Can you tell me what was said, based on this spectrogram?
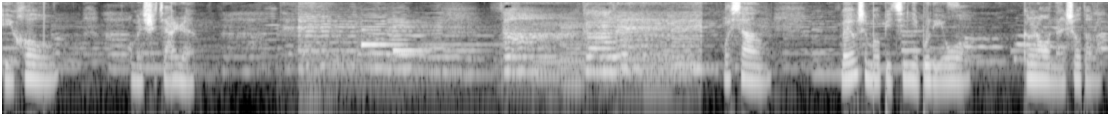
以后我们是家人。我想，没有什么比起你不理我，更让我难受的了。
